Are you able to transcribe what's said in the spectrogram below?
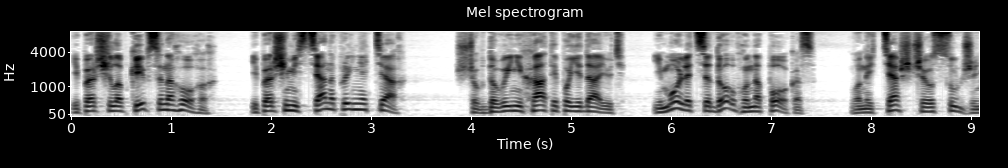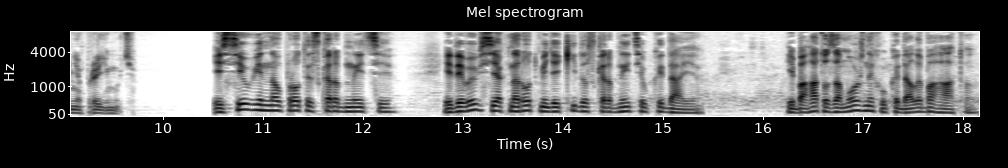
і перші лапки в синагогах, і перші місця на прийняттях, що вдовині хати поїдають, і моляться довго на показ, вони тяжче осудження приймуть. І сів він навпроти скарбниці, і дивився, як народ мідяки до скарбниці вкидає. І багато заможних укидали багато.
